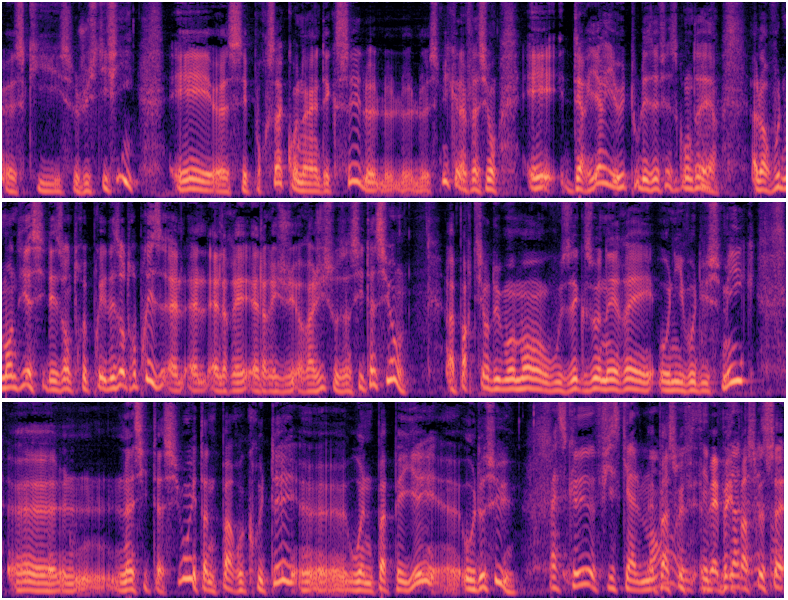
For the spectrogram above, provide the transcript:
ce qui se justifie. Et c'est pour ça qu'on a indexé le, le, le SMIC à l'inflation. Et derrière, il y a eu tous les effets secondaires. Alors, vous demandiez si les entreprises, les entreprises, elles, elles, elles, elles réagissent aux incitations. À partir du moment où vous exonérez au niveau du SMIC, euh, l'incitation est à ne pas recruter euh, ou à ne pas payer euh, au-dessus. Parce que fiscalement, parce que mais, mais parce que ça,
